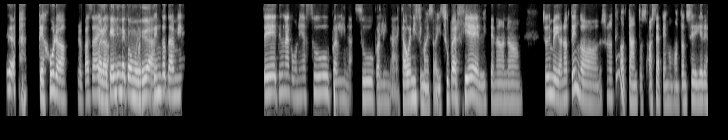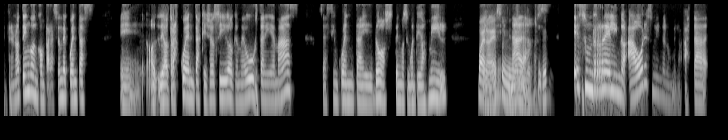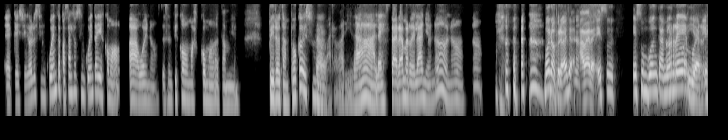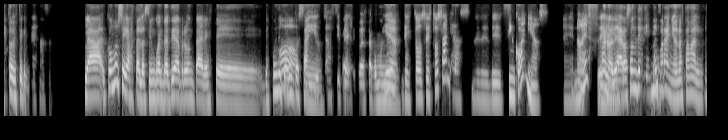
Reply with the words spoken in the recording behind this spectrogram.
Te juro, pero pasa bueno, eso. Bueno, qué linda comunidad. tengo también... Sí, tengo una comunidad súper linda, súper linda. Está buenísimo eso. Y súper fiel, viste, no, no. Yo siempre digo, no tengo, yo no tengo tantos, o sea, tengo un montón de seguidores, pero no tengo en comparación de cuentas eh, de otras cuentas que yo sigo, que me gustan y demás, o sea, 52, tengo 52 mil. Bueno, es un lindo nada, Es, un re lindo, ahora es un lindo número, hasta eh, que llegó a los 50, pasás los 50 y es como, ah, bueno, te sentís como más cómoda también. Pero tampoco es una barbaridad, la Instagramer del año, no, no, no. bueno, pero a ver, es un, es un buen camino y esto, viste que ¿Cómo llegaste a los 50? Te iba a preguntar, este, ¿después de oh, cuántos años de toda esta comunidad? De todos estos años, de, cinco años. Eh, no es. Bueno, de a razón de 10.000 por año, no está mal.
